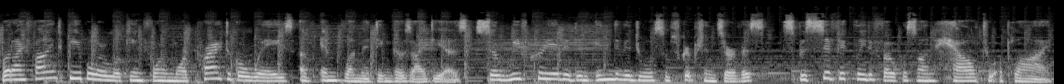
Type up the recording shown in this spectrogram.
But I find people are looking for more practical ways of implementing those ideas. So we've created an individual subscription service specifically to focus on how to apply.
